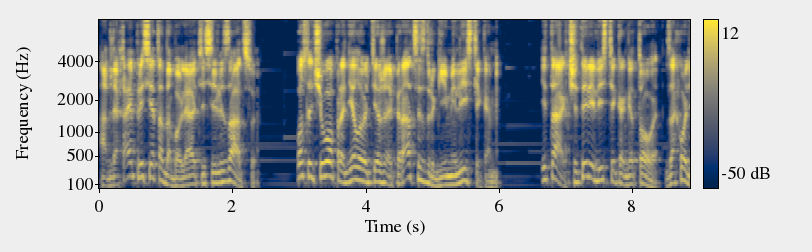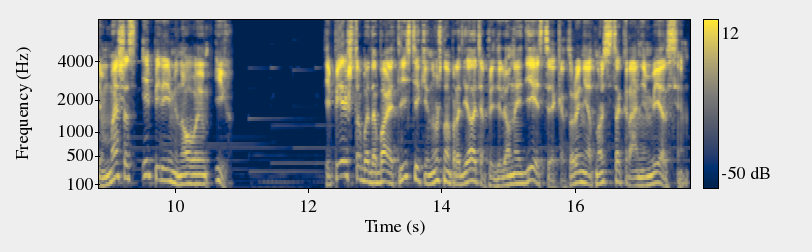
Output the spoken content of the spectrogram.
а для high пресета добавляю тессилизацию. После чего проделываю те же операции с другими листиками. Итак, 4 листика готовы. Заходим в Meshes и переименовываем их. Теперь, чтобы добавить листики, нужно проделать определенные действия, которые не относятся к ранним версиям.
